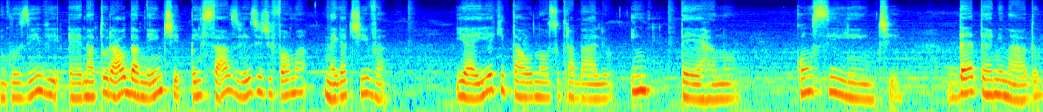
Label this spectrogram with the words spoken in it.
Inclusive, é natural da mente pensar às vezes de forma negativa. E aí é que está o nosso trabalho interno, consciente, determinado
